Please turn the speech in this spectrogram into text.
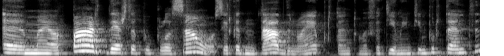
a maior parte desta população, ou cerca de metade, não é? Portanto, uma fatia muito importante,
